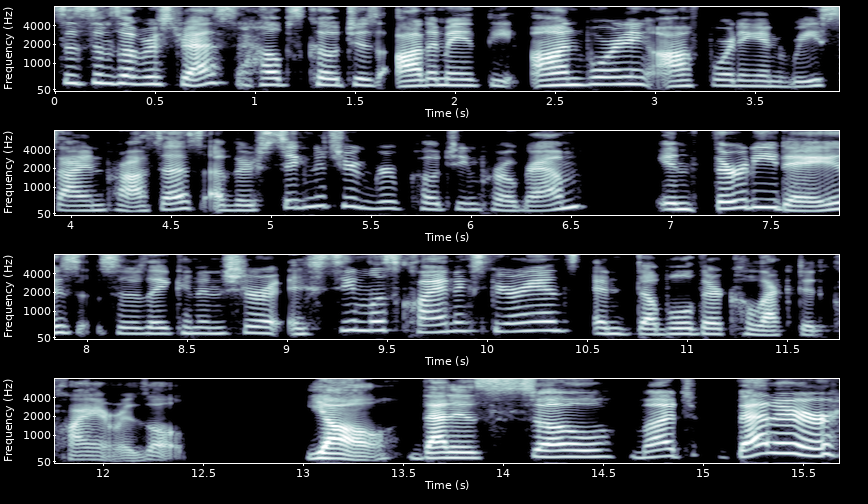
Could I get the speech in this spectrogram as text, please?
Systems Over Stress helps coaches automate the onboarding, offboarding, and resign process of their signature group coaching program in 30 days so they can ensure a seamless client experience and double their collected client result. Y'all, that is so much better.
